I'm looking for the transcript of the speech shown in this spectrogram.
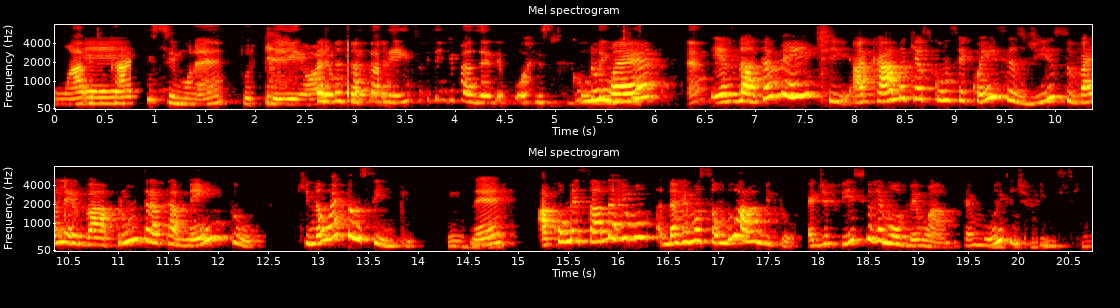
Um hábito é... caríssimo, né? Porque olha o tratamento que tem que fazer depois. Não é? é? Exatamente. Acaba que as consequências disso vai levar para um tratamento que não é tão simples, uhum. né? A começar da, remo... da remoção do hábito. É difícil remover um hábito, é muito difícil.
